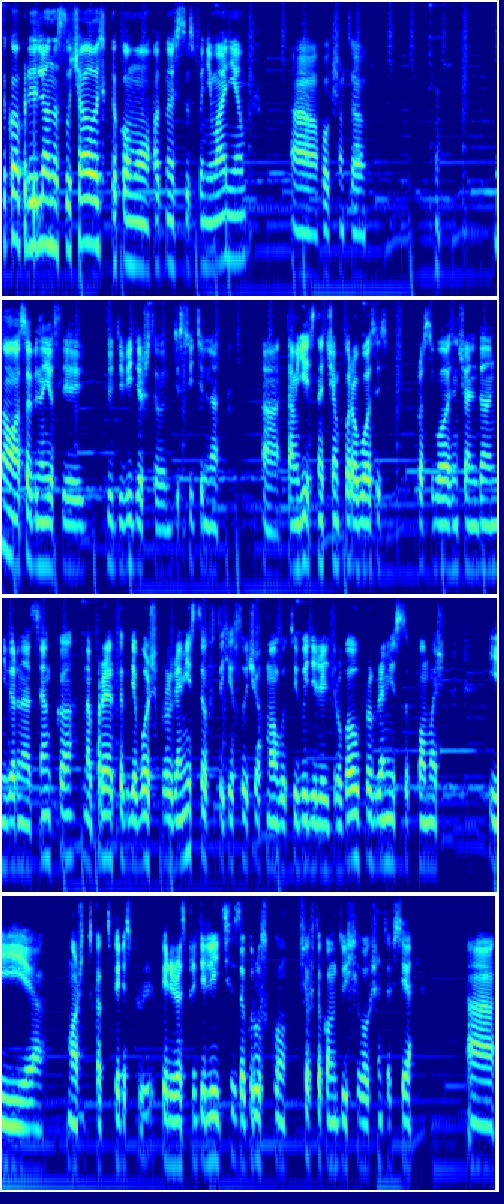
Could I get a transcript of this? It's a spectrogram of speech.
Такое определенно случалось, к такому относится с пониманием. А, в общем-то, ну, особенно если люди видят, что действительно а, там есть над чем поработать. Просто была изначально дана неверная оценка. На проектах, где больше программистов, в таких случаях могут и выделить другого программиста в помощь, и может как-то перераспределить загрузку. Все в таком духе, в общем-то, все а,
